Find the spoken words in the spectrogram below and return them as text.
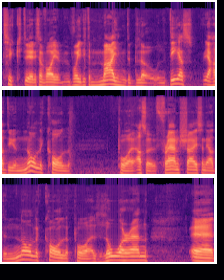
tyckte jag liksom var ju, var ju lite mindblown. Dels, jag hade ju noll koll på alltså franchisen, jag hade noll koll på Lauren. Eh,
